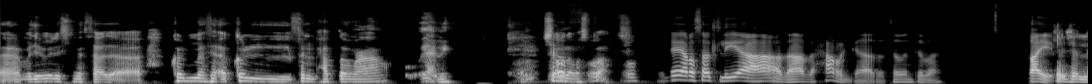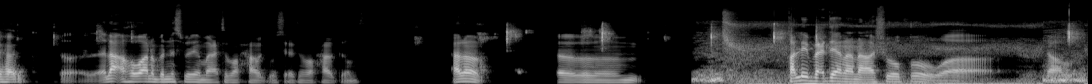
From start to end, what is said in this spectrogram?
آه، ما أدري ويلي سميث هذا كل مثل كل فيلم حطوه معاه يعني شغلة أوف. ليه رسلت لي إياه؟ هذا هذا حرق هذا تو انتبهت. طيب. إيش اللي حرق؟ لا هو أنا بالنسبة لي ما يعتبر حرق بس يعتبر حرق رمز. المهم أم، خليه بعدين أنا أشوفه و شاء الله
